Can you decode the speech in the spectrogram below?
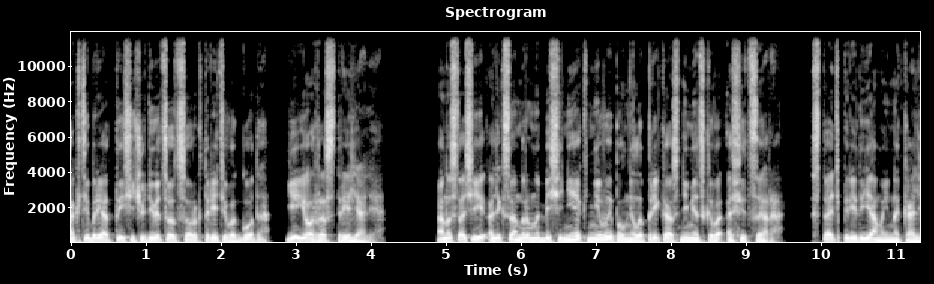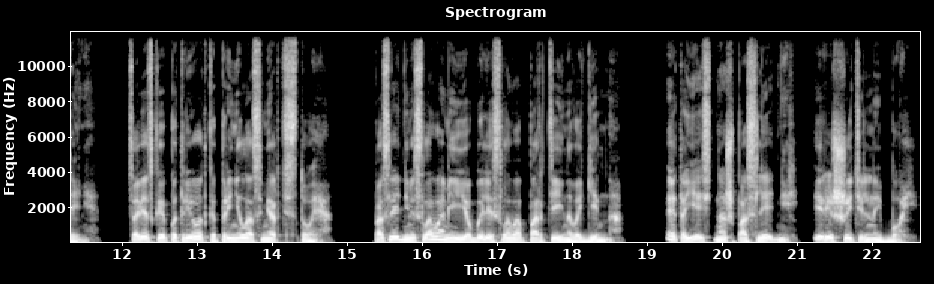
октября 1943 года ее расстреляли. Анастасия Александровна Бесенек не выполнила приказ немецкого офицера стать перед ямой на колени. Советская патриотка приняла смерть стоя. Последними словами ее были слова партийного гимна. «Это есть наш последний и решительный бой».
